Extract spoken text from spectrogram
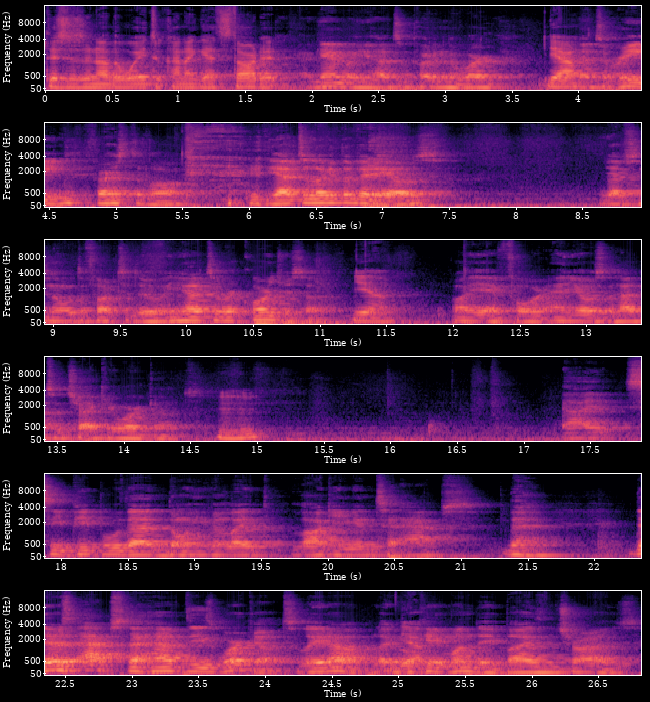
This is another way to kind of get started. again, but you have to put in the work. You Yeah. have to read first of all. you have to look at the videos. You have to know what the fuck to do, and you have to record yourself. Yeah. Oh yeah, four, and you also have to track your workouts. Mm-hmm. I see people that don't even like logging into apps. There's apps that have these workouts laid out. Like, Yeah. okay, Monday, bis and tris.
